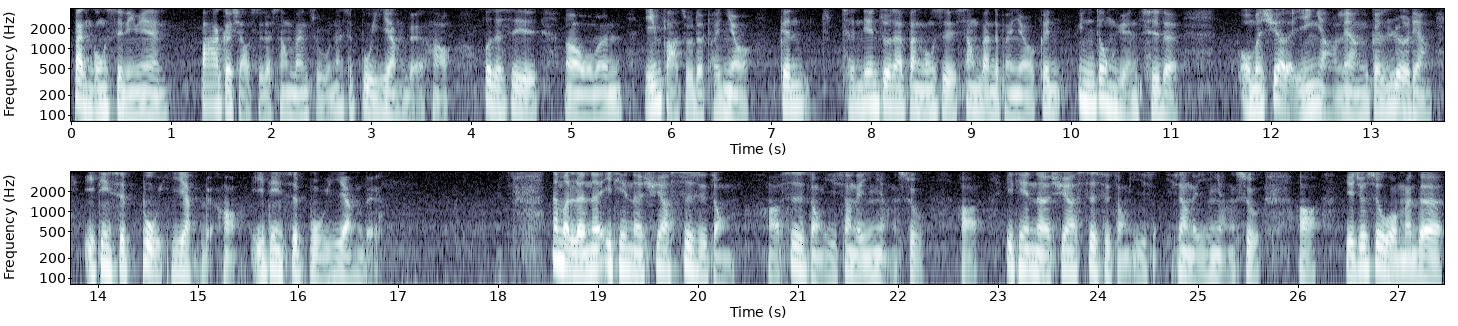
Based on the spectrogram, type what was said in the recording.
办公室里面。八个小时的上班族那是不一样的，哈，或者是呃我们银发族的朋友，跟成天坐在办公室上班的朋友，跟运动员吃的，我们需要的营养量跟热量一定是不一样的，哈，一定是不一样的。那么人呢，一天呢需要四十种，好，四十种以上的营养素，好，一天呢需要四十种以以上的营养素，好，也就是我们的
